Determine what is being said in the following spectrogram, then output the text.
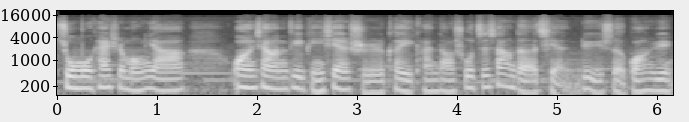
树木开始萌芽，望向地平线时，可以看到树枝上的浅绿色光晕，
